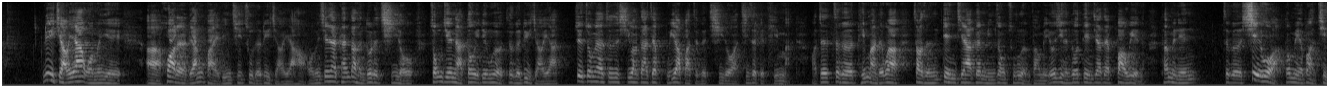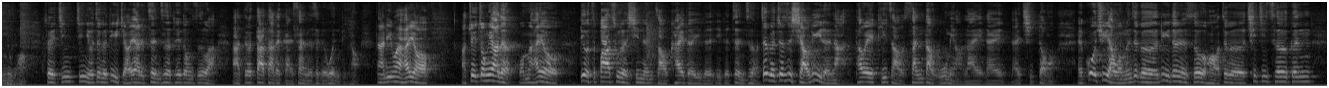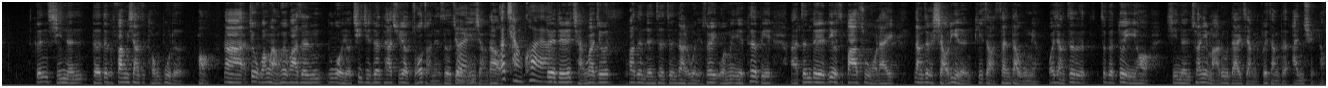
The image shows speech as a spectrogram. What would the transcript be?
绿脚丫我们也啊画了两百零七处的绿脚丫哈，我们现在看到很多的骑楼中间呢都一定会有这个绿脚丫，最重要就是希望大家不要把整个骑楼啊骑车给停满。啊，这这个停满的话，造成店家跟民众出入很方便，尤其很多店家在抱怨呢，他们连这个卸货啊都没有办法进入哈，所以经经由这个绿脚丫的政策推动之后啊，啊，都大大的改善了这个问题哈。那另外还有啊，最重要的，我们还有六十八处的行人早开的一个一个政策，这个就是小绿人啊，他会提早三到五秒来来来启动哦。哎，过去啊，我们这个绿灯的时候哈，这个汽机车跟跟行人的这个方向是同步的，哈，那就往往会发生，如果有汽机车它需要左转的时候，就影响到要抢快啊，对对，抢快就会发生人车争道的问题，所以我们也特别啊，针对六十八处，我来让这个小绿人提早三到五秒，我想这个这个对于哈行人穿越马路来讲非常的安全哈。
